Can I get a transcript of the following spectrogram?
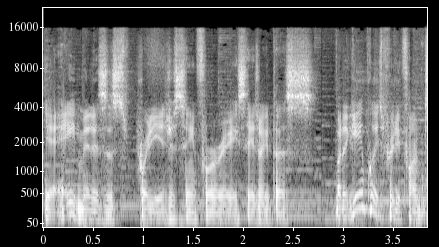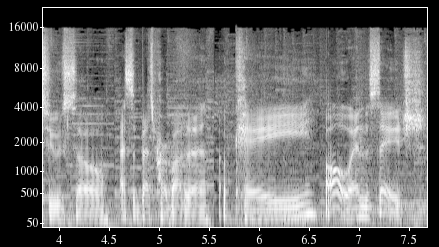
Yeah, 8 minutes is pretty interesting for a stage like this. But the gameplay is pretty fun too, so that's the best part about it. Okay. Oh, and the stage.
